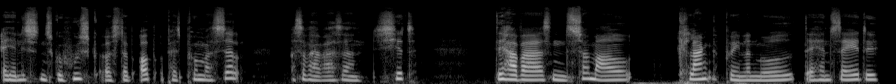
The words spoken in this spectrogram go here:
at jeg lige sådan skulle huske at stoppe op og passe på mig selv. Og så var jeg bare sådan, shit, det har bare sådan så meget klang på en eller anden måde, da han sagde det,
